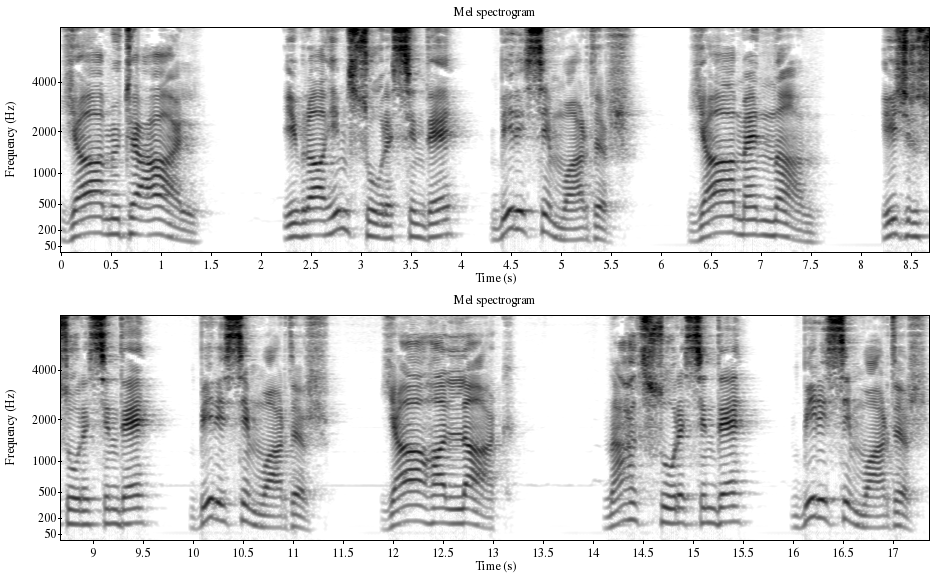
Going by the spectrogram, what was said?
Ya Müteal. İbrahim suresinde bir isim vardır. Ya Mennan. Hicr suresinde bir isim vardır. Ya Hallak. Nahl suresinde bir isim vardır.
